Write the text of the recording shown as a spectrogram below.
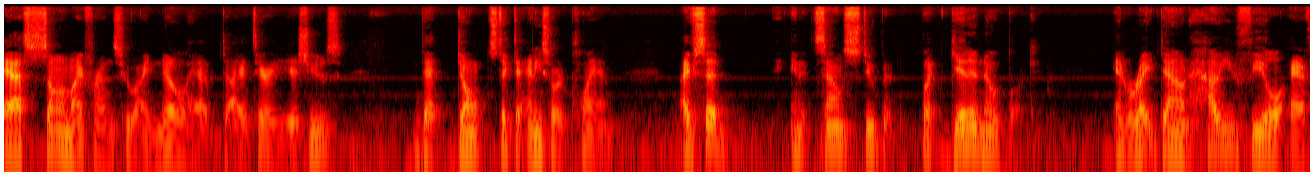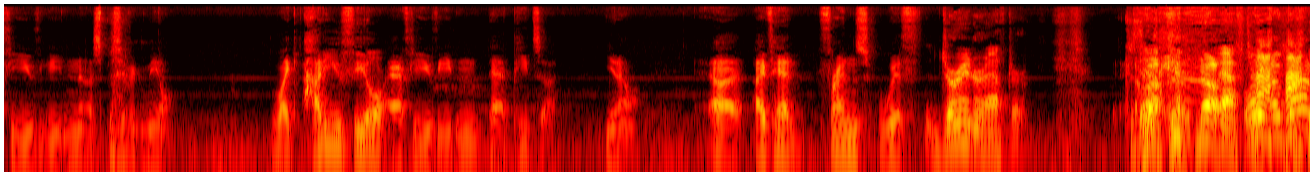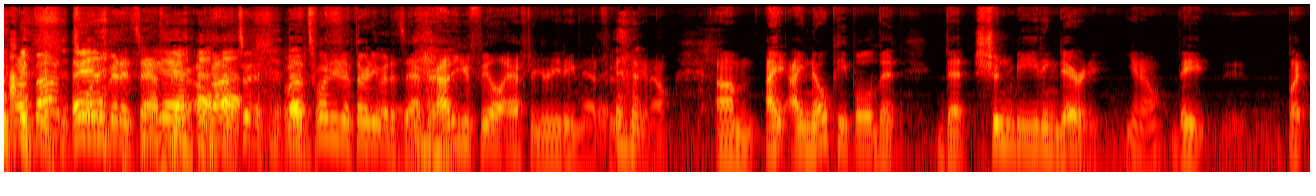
asked some of my friends who I know have dietary issues that don't stick to any sort of plan. I've said, and it sounds stupid, but get a notebook and write down how you feel after you've eaten a specific meal. Like, how do you feel after you've eaten that pizza? You know, uh, I've had friends with During or after? 'Cause well, that- no, After. Well, about, about 20 minutes after. Yeah. About, tw- about 20 to 30 minutes after. How do you feel after you're eating that food, you know? Um, I, I know people that that shouldn't be eating dairy, you know. They but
